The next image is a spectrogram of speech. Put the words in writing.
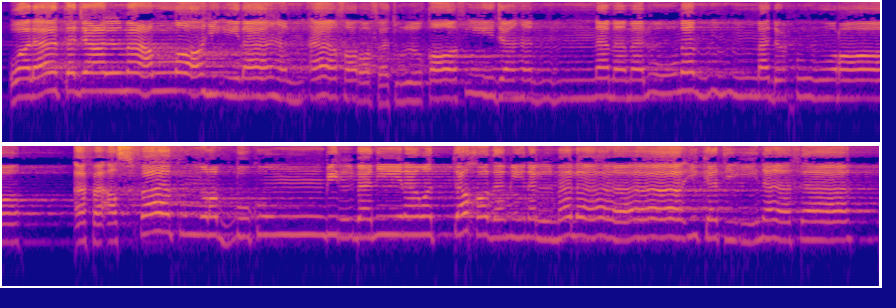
ولا تجعل مع الله إلها آخر فتلقى في جهنم ملوما مدحورا. أفأصفاكم ربكم بالبنين واتخذ من الملائكة إناثا؟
